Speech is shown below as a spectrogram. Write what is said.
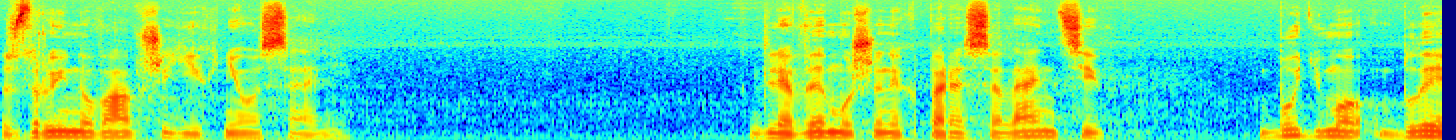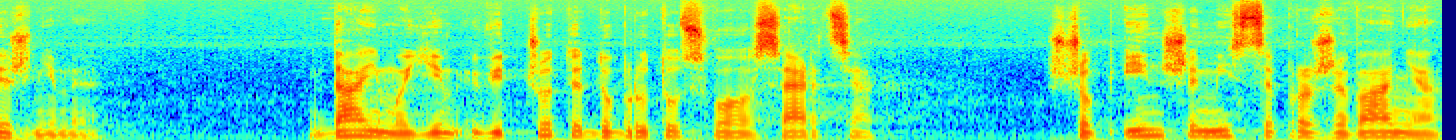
зруйнувавши їхні оселі. Для вимушених переселенців будьмо ближніми, даймо їм відчути доброту свого серця, щоб інше місце проживання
